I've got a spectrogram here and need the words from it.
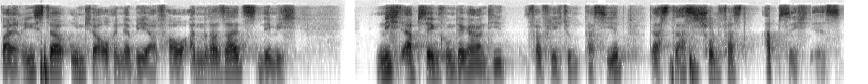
bei Riester und ja auch in der BAV andererseits, nämlich Nichtabsenkung der Garantieverpflichtung passiert, dass das schon fast Absicht ist.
